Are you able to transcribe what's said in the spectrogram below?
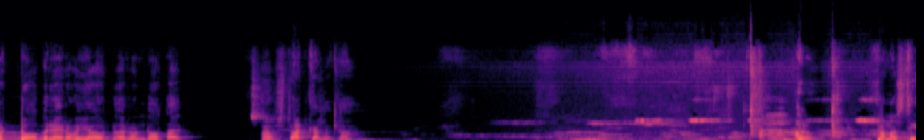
అక్టోబర్ ఇరవై రెండో తారీఖు. స్టార్ట్ కాలేదా హలో నమస్తే.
